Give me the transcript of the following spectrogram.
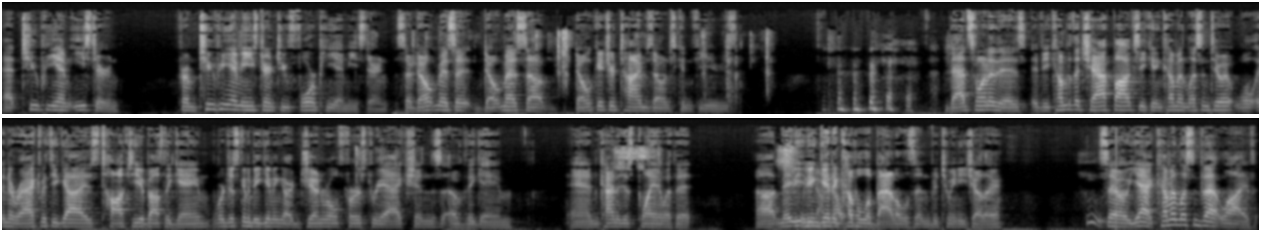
at 2 p.m. Eastern. From 2 p.m. Eastern to 4 p.m. Eastern. So don't miss it. Don't mess up. Don't get your time zones confused. That's what it is. If you come to the chat box, you can come and listen to it. We'll interact with you guys, talk to you about the game. We're just going to be giving our general first reactions of the game and kind of just playing with it. Uh, maybe Sweet. even get a couple of battles in between each other. So yeah, come and listen to that live.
